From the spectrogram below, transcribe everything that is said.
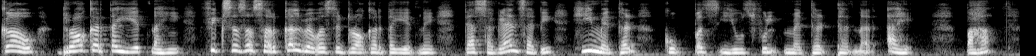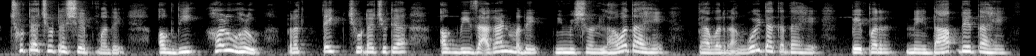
कव ड्रॉ करता येत नाही फिक्स असं सर्कल व्यवस्थित ड्रॉ करता येत नाही त्या सगळ्यांसाठी ही मेथड खूपच यूजफुल मेथड ठरणार आहे. पहा छोट्या छोट्या शेपमध्ये अगदी हळूहळू प्रत्येक छोट्या छोट्या अगदी जागांमध्ये मी मिश्रण लावत आहे त्यावर रांगोळी टाकत आहे पेपरने दाब देत आहे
